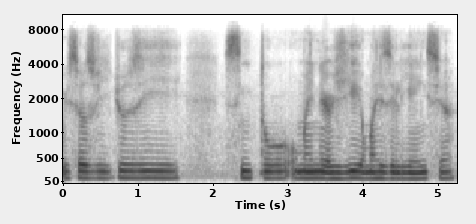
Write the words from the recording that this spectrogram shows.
os seus vídeos e sinto uma energia, uma resiliência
